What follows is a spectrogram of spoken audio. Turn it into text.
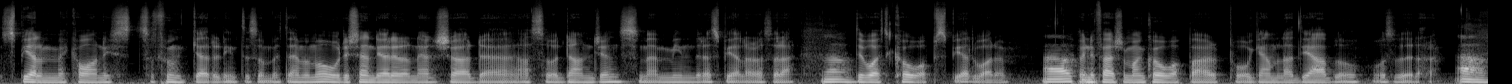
spelmekaniskt så funkade det inte som ett MMO. Det kände jag redan när jag körde alltså Dungeons med mindre spelare och sådär. Ja. Det var ett co-op-spel var det. Ja, okej. Ungefär som man co-opar på gamla Diablo och så vidare. Ja.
